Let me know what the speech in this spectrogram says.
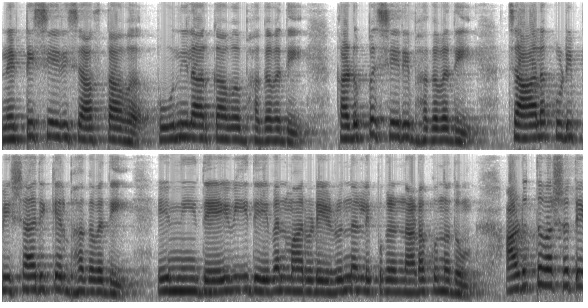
നെട്ടിശ്ശേരി ശാസ്താവ് പൂനിലാർക്കാവ് ഭഗവതി കടുപ്പശ്ശേരി ഭഗവതി ചാലക്കുടി പിഷാരിക്കൽ ഭഗവതി എന്നീ ദേവീ ദേവന്മാരുടെ എഴുന്നള്ളിപ്പുകൾ നടക്കുന്നതും അടുത്ത വർഷത്തെ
